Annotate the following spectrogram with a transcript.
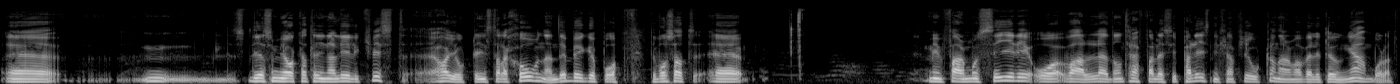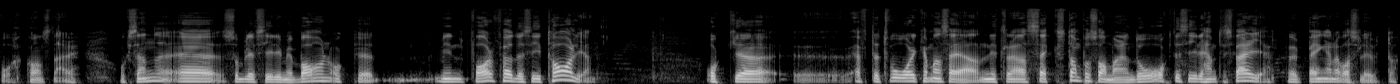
eh, mm, det som jag och Katarina Lillqvist har gjort, installationen, det bygger på, det var så att eh, min farmor Siri och Valle, de träffades i Paris 1914 när de var väldigt unga båda två konstnärer. Och sen eh, så blev Siri med barn och eh, min far föddes i Italien. Och eh, efter två år kan man säga, 1916 på sommaren, då åkte Siri hem till Sverige för pengarna var slut. Då.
